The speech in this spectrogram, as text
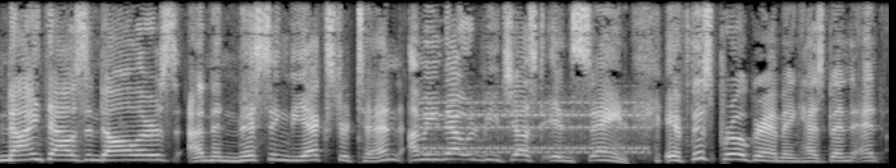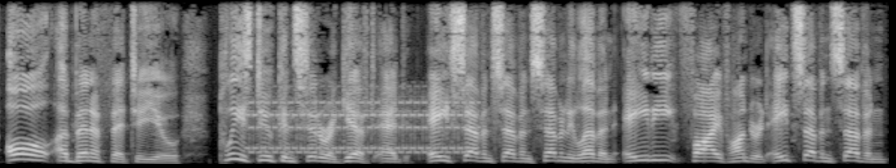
nine thousand dollars and then missing the extra ten? I mean, that would be just insane. If this programming has been at all a benefit to you, please do consider a gift at 877-711-8500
